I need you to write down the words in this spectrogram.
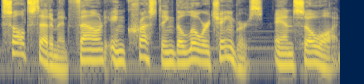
Salt sediment found encrusting the lower chambers, and so on,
